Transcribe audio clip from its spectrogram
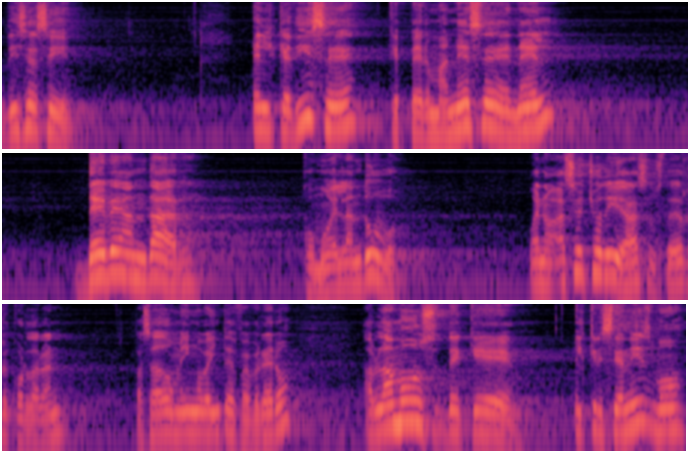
Dice así el que dice que permanece en Él debe andar como Él anduvo. Bueno, hace ocho días, ustedes recordarán, pasado domingo 20 de febrero, hablamos de que el cristianismo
